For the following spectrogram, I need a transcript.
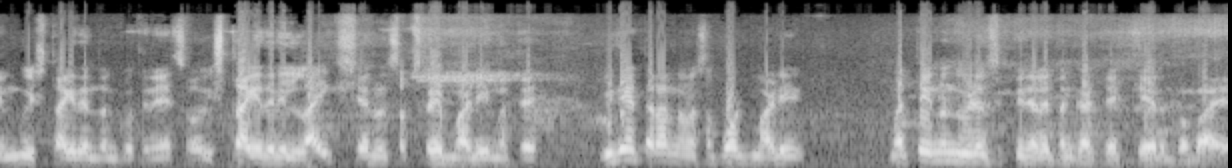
ನಿಮಗೂ ಇಷ್ಟ ಆಗಿದೆ ಅಂತ ಅನ್ಕೋತೀನಿ. ಸೊ ಇಷ್ಟ ಆಗಿದ್ರೆ ಲೈಕ್ ಶೇರ್ ಸಬ್ಸ್ಕ್ರೈಬ್ ಮಾಡಿ. ಮತ್ತೆ ಇದೇ ತರ ನಮ್ಮ ಸಪೋರ್ಟ್ ಮಾಡಿ. ಮತ್ತೆ ಇನ್ನೊಂದು ವಿಡಿಯೋ ಸಿಗ್ತೀನಿ. ಅಲ್ಲಿ ತನಕ ಟೇಕ್ ಕೇರ್ ಬಾಯ್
